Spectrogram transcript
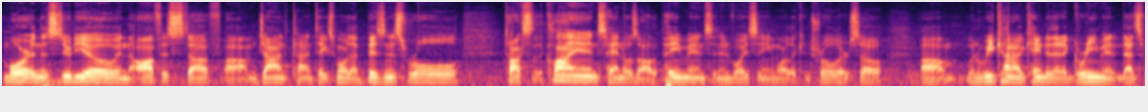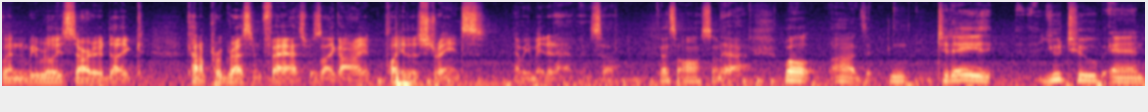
more in the studio and the office stuff um, john kind of takes more of that business role talks to the clients handles all the payments and invoicing more the controller so um, when we kind of came to that agreement that's when we really started like kind of progressing fast was like all right play to the strengths and we made it happen so That's awesome. yeah Well, uh, th- today, YouTube and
